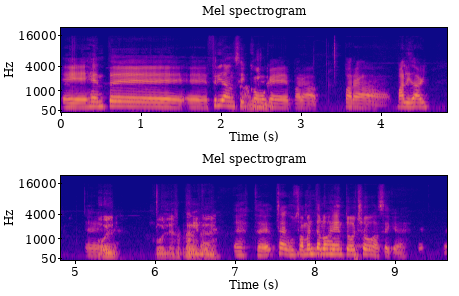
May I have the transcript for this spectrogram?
eh, gente eh, freelancing, Ah, como bien. que para, para validar. eh, Cool. Cool, eso está este, o sea, usualmente los gente 8, así que. este,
